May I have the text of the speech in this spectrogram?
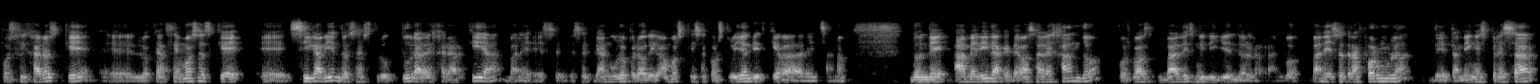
pues fijaros que eh, lo que hacemos es que eh, siga habiendo esa estructura de jerarquía, ¿vale? Ese, triángulo, pero digamos que se construyen de izquierda a derecha, ¿no? Donde a medida que te vas alejando, pues va disminuyendo el rango, ¿vale? Es otra fórmula de también expresar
